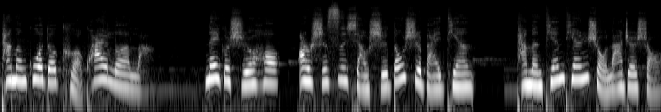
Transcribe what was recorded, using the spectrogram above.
他们过得可快乐了。那个时候，二十四小时都是白天，他们天天手拉着手，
